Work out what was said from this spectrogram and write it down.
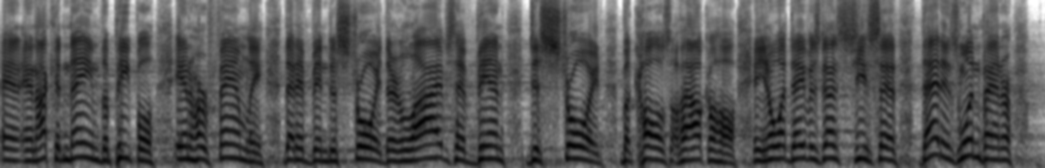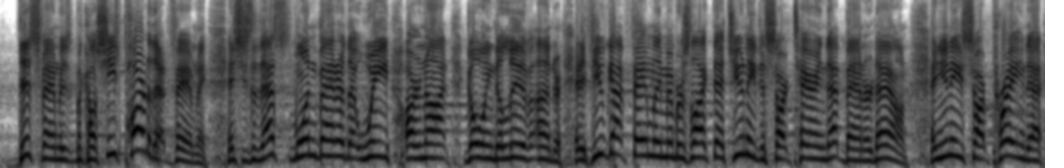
And, and I could name the people in her family that have been destroyed. Their lives have been destroyed because of alcohol. And you know what David's done? She said, That is one banner this family is because she's part of that family. And she said, That's one banner that we are not going to live under. And if you've got family members like that, you need to start tearing that banner down. And you need to start praying that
